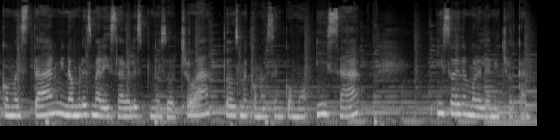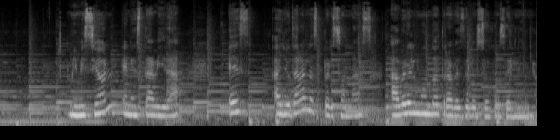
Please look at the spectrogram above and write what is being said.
¿cómo están? Mi nombre es María Isabel Espinosa Ochoa, todos me conocen como Isa y soy de Morelia, Michoacán. Mi misión en esta vida es ayudar a las personas a ver el mundo a través de los ojos del niño.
